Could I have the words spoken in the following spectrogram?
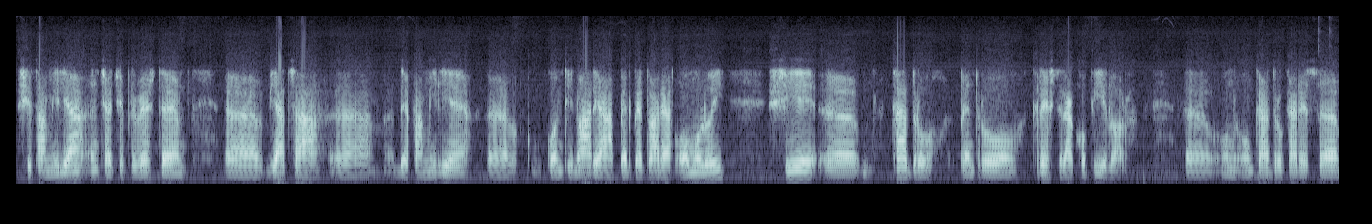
și familia în ceea ce privește uh, viața uh, de familie, uh, continuarea, perpetuarea omului și uh, cadru pentru creșterea copiilor. Uh, un, un cadru care să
